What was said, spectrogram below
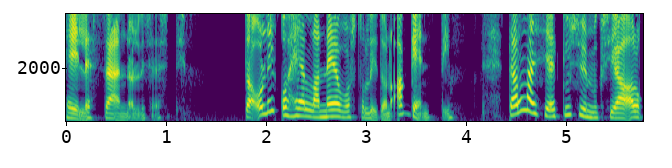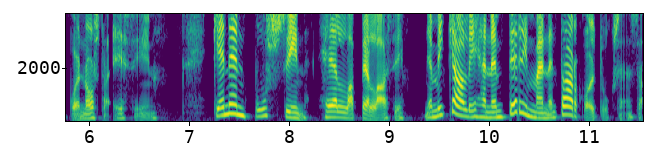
heille säännöllisesti. Mutta oliko Hella Neuvostoliiton agentti? Tällaisia kysymyksiä alkoi nousta esiin. Kenen pussin Hella pelasi ja mikä oli hänen perimmäinen tarkoituksensa?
